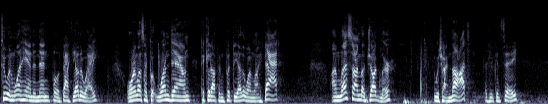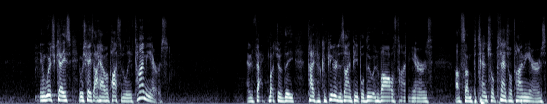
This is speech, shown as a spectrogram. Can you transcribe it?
two in one hand and then pull it back the other way, or unless I put one down, pick it up, and put the other one like that. Unless I'm a juggler, which I'm not, as you can see, in which case, in which case I have a possibility of timing errors. And in fact, much of the type of computer design people do involves timing errors of some potential, potential timing errors,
